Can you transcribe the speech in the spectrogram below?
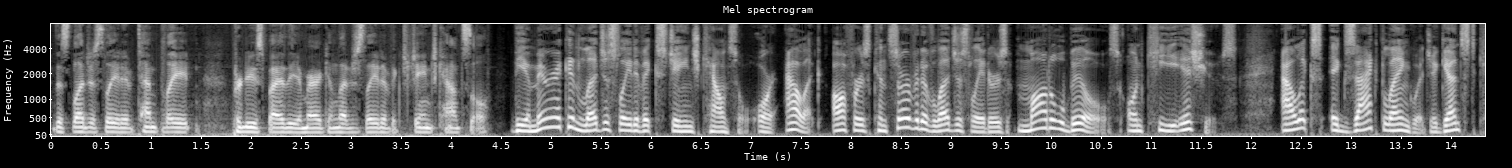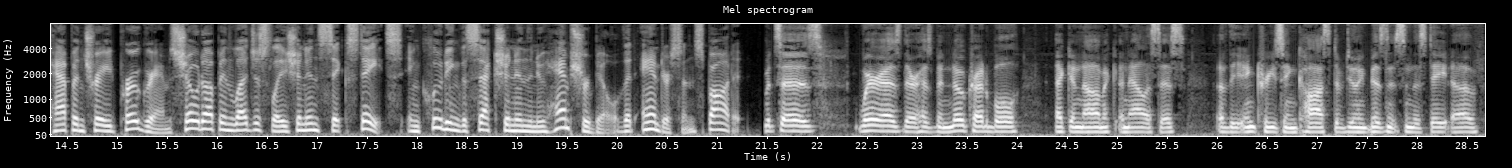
this legislative template produced by the American Legislative Exchange Council. The American Legislative Exchange Council, or ALEC, offers conservative legislators model bills on key issues. ALEC's exact language against cap and trade programs showed up in legislation in six states, including the section in the New Hampshire bill that Anderson spotted. It says, whereas there has been no credible economic analysis of the increasing cost of doing business in the state of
